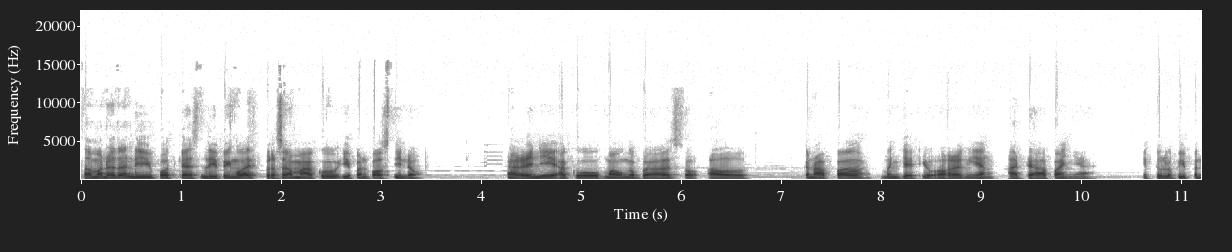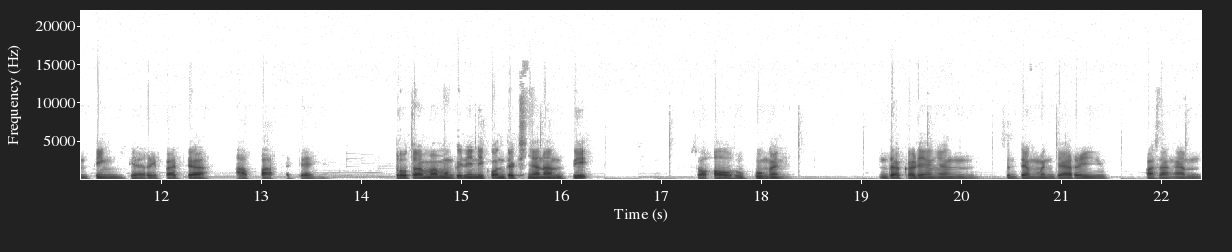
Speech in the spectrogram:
Selamat datang di podcast Living Life bersama aku Ivan Faustino. Hari ini aku mau ngebahas soal kenapa menjadi orang yang ada apanya itu lebih penting daripada apa adanya. Terutama mungkin ini konteksnya nanti soal hubungan. Entah kalian yang sedang mencari pasangan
